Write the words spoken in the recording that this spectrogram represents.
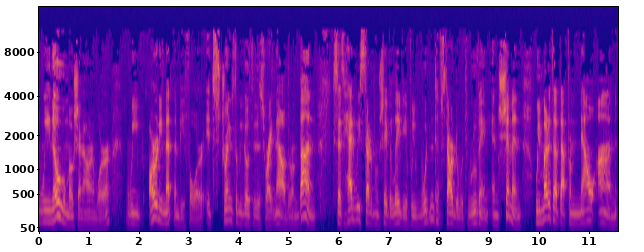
we know who Moshe and Aaron were. We've already met them before. It's strange that we go through this right now. The Ramban says, had we started from Shevet Levi, if we wouldn't have started with Ruvain and Shimon, we might have thought that from now on,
